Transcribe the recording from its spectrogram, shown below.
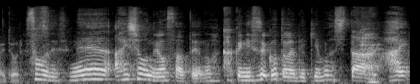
えております。そうですね。相性の良さというのは確認することができました。はい、はい、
